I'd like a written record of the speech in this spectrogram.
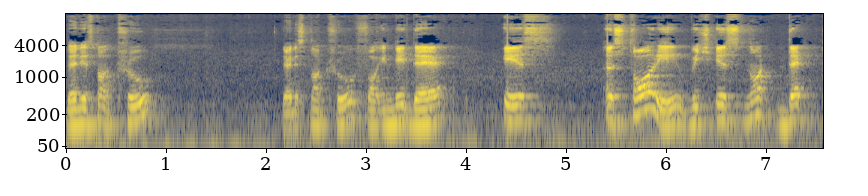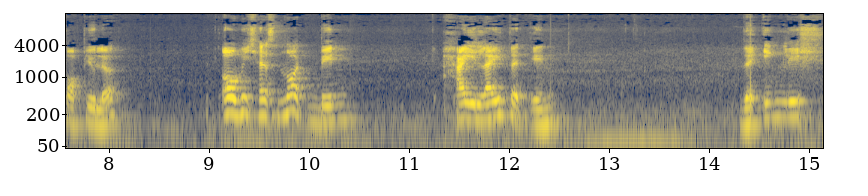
That is not true. That is not true. For indeed, there is a story which is not that popular or which has not been highlighted in the English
